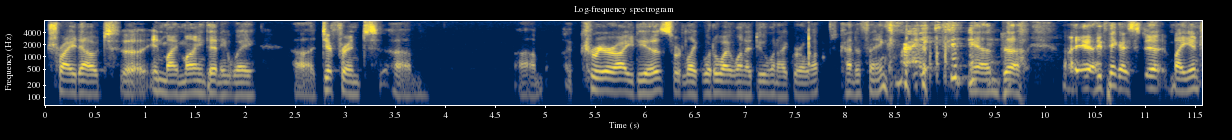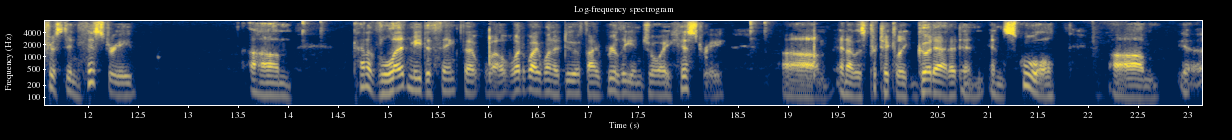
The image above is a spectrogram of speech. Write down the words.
tried out uh, in my mind anyway uh, different um, um, career ideas, sort of like what do I want to do when I grow up, kind of thing. Right. and uh, I, I, think I st- my interest in history um, kind of led me to think that, well, what do I want to do if I really enjoy history? Um, and I was particularly good at it in, in school. Um, yeah,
